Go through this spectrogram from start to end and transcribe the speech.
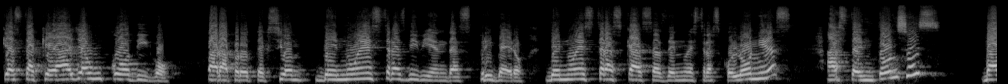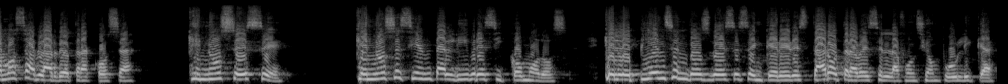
que hasta que haya un código para protección de nuestras viviendas primero, de nuestras casas, de nuestras colonias, hasta entonces vamos a hablar de otra cosa, que no cese, que no se sientan libres y cómodos, que le piensen dos veces en querer estar otra vez en la función pública,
